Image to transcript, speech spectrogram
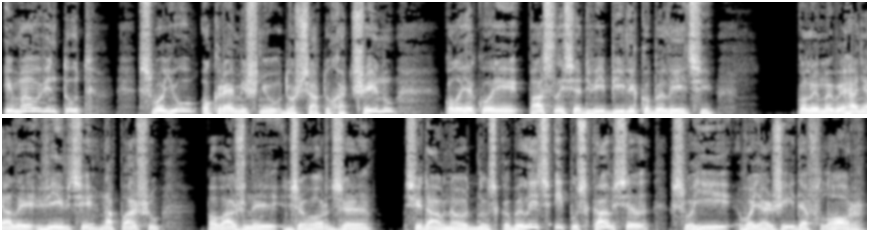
І мав він тут свою окремішню дощату хатчину, коло якої паслися дві білі кобилиці. Коли ми виганяли вівці на пашу, поважний Джордже сідав на одну з кобилиць і пускався в свої вояжі де флор,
